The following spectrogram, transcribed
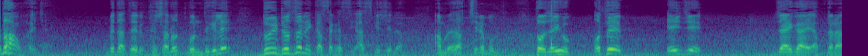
উধাও হয়ে যায়। বেদাতের খেসারত গুনতে গেলে দুই ডজনের কাছাকাছি। আজকে সেটা আমরা যাচ্ছি না বলতে। তো যাই হোক, অতএব এই যে জায়গায় আপনারা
